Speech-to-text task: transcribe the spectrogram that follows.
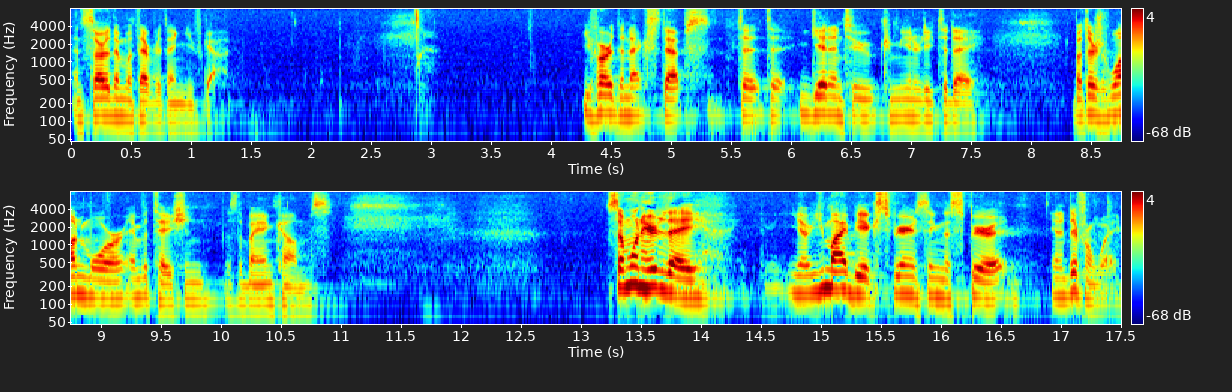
and serve them with everything you've got. You've heard the next steps to, to get into community today. But there's one more invitation as the band comes. Someone here today, you know, you might be experiencing the Spirit in a different way.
